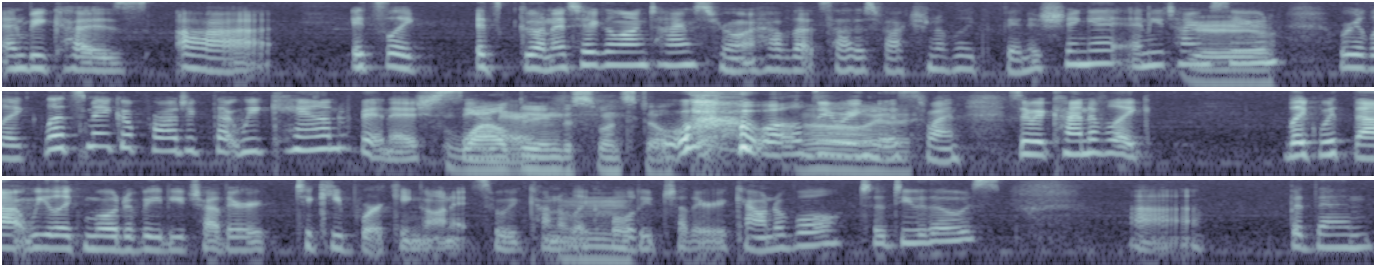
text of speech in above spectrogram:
and because uh, it's like it's gonna take a long time, so we won't have that satisfaction of like finishing it anytime Yeah, soon. We're like, let's make a project that we can finish sooner While doing this one still. while Oh, doing yeah. this one. So it kind of like like with that we like motivate each other to keep working on it. So we kind of like Mm. hold each other accountable to do those. Uh, but then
